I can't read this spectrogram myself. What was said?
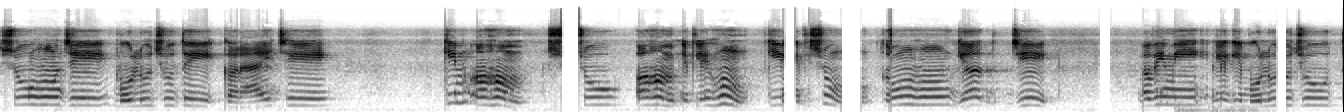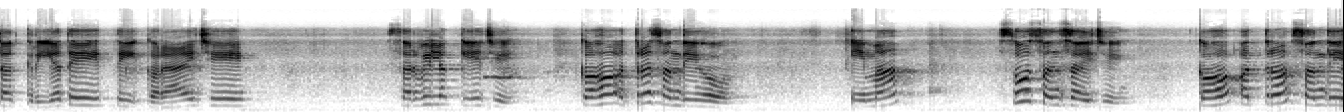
શું હું જે બોલું છું તે કરાય છે? કિમ અહમ શું અહમ એટલે હું કી શું? તો શું હું યદ જે ભવિમી એટલે કે બોલું છું તત્ ક્રિયતે તે કરાય છે. સર્વિલક કે છે, કહ અત્ર સંદેહ. એમાં શું સંશય છે? કહ અત્ર સંદેહ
